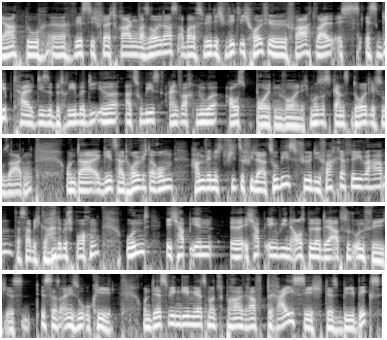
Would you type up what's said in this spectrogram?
Ja, du äh, wirst dich vielleicht fragen, was soll das? Aber das werde ich wirklich häufiger gefragt, weil es, es gibt halt diese Betriebe, die ihre Azubis einfach nur ausbeuten wollen. Ich muss es ganz deutlich so sagen. Und da geht es halt häufig darum, haben wir nicht viel zu viele Azubis für die Fachkräfte, die wir haben? Das habe ich gerade besprochen. Und ich habe äh, habe irgendwie einen Ausbilder, der absolut unfähig ist. Ist das eigentlich so okay? Und deswegen gehen wir jetzt mal zu Paragraph 30 des BBIX.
